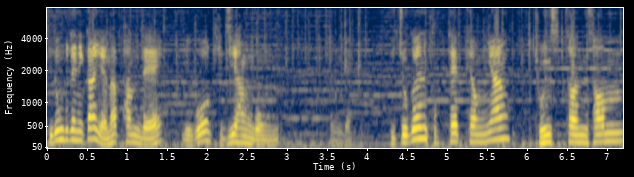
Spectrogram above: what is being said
기동부대니까 연합함대 그리고 기지항공 함대 이쪽은 북태평양 존스턴 섬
